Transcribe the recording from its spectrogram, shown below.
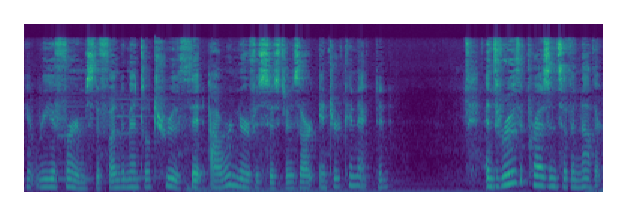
It reaffirms the fundamental truth that our nervous systems are interconnected, and through the presence of another,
